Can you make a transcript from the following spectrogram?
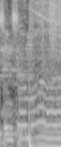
since I'm on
